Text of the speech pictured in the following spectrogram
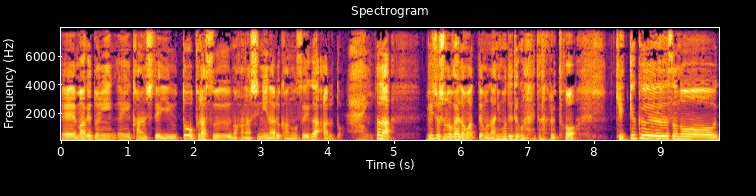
えーマーケットにえー関して言うと、プラスの話になる可能性があると。はい。ただ、米朝首脳会談終わっても何も出てこないとなると、結局、その、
